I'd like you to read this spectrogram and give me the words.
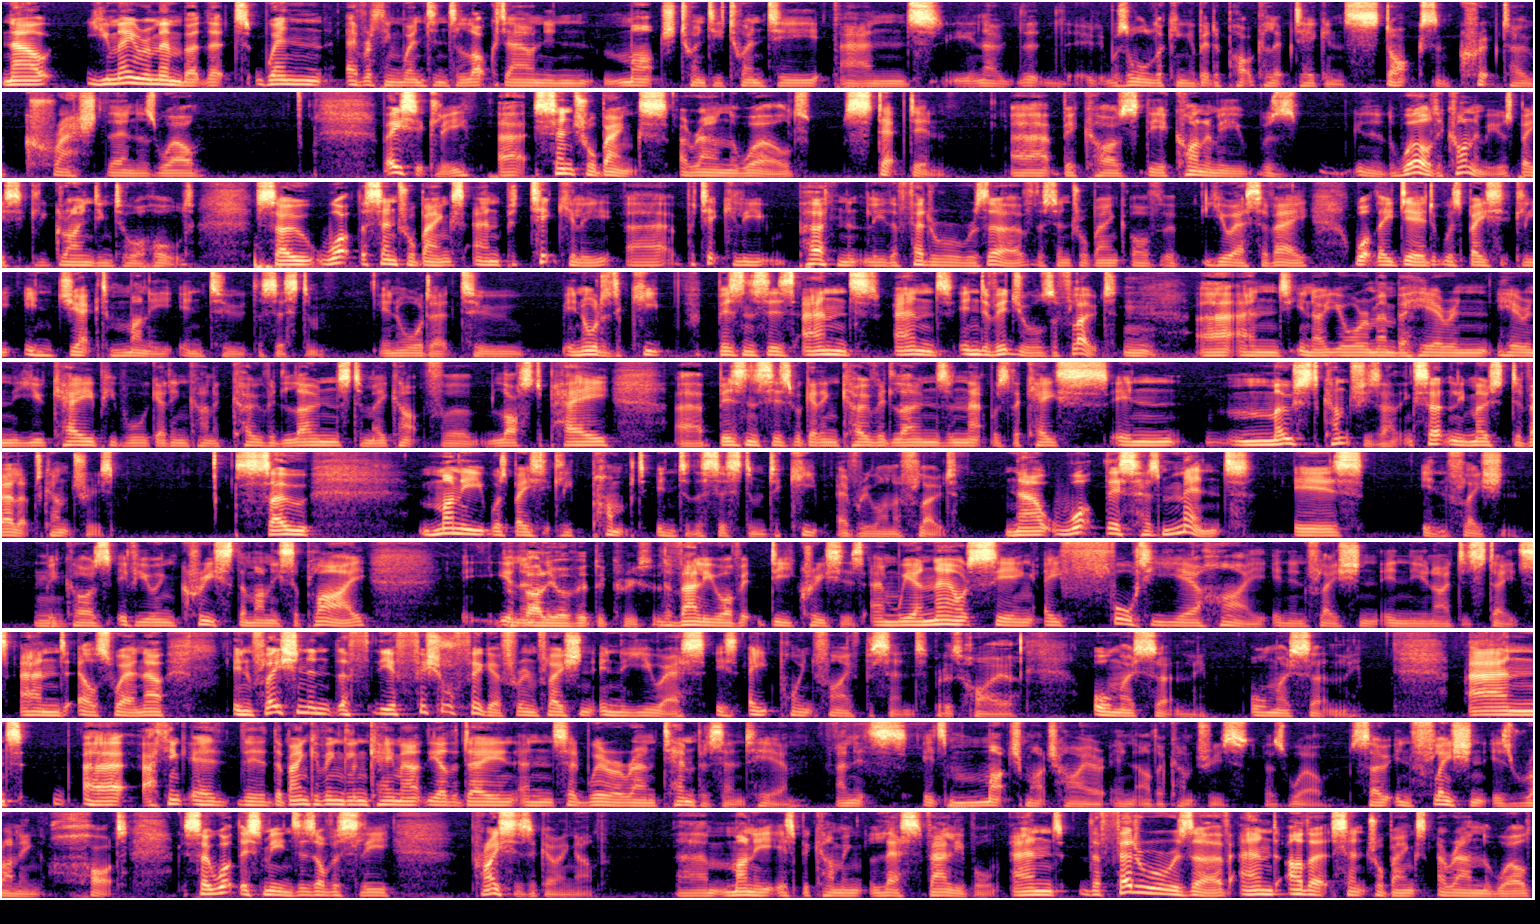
Now, you may remember that when everything went into lockdown in March 2020, and you know the, the- it was all looking a bit apocalyptic, and stocks and crypto crashed then as well. Basically, uh, central banks around the world stepped in uh, because the economy was, you know, the world economy was basically grinding to a halt. So, what the central banks, and particularly, uh, particularly pertinently, the Federal Reserve, the central bank of the U.S. of A., what they did was basically inject money into the system in order to in order to keep businesses and and individuals afloat. Uh, and you know, you'll remember here in here in the UK, people were getting kind of COVID loans to make up for lost pay. Uh, businesses were getting COVID loans, and that was the case in most countries. I think certainly most developed countries. So money was basically pumped into the system to keep everyone afloat. Now, what this has meant is inflation, because if you increase the money supply, the know, value of it decreases. the value of it decreases. And we are now seeing a 40 year high in inflation in the United States and elsewhere. Now, inflation in the, the official figure for inflation in the US is 8.5%. but it's higher. Almost certainly. Almost certainly. And uh, I think uh, the, the Bank of England came out the other day and, and said we're around 10% here. And it's, it's much, much higher in other countries as well. So inflation is running hot. So, what this means is obviously prices are going up. Um, money is becoming less valuable. And the Federal Reserve and other central banks around the world,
